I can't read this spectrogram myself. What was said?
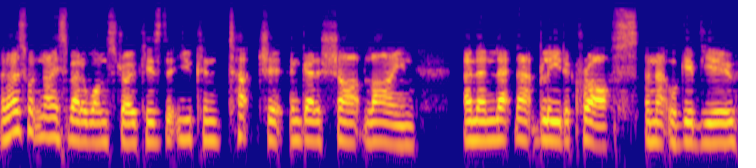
And that's what's nice about a one stroke is that you can touch it and get a sharp line and then let that bleed across and that will give you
